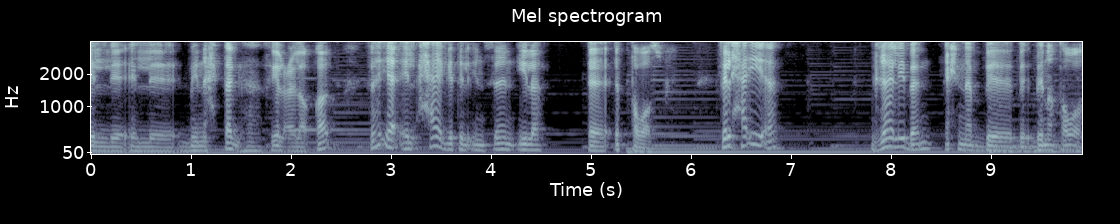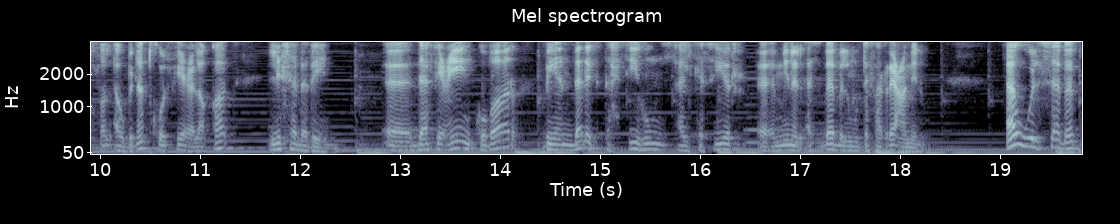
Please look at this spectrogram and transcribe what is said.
اللي اللي بنحتاجها في العلاقات فهي حاجة الإنسان إلى التواصل. في الحقيقة غالبا إحنا بنتواصل أو بندخل في علاقات لسببين. دافعين كبار بيندرج تحتيهم الكثير من الأسباب المتفرعة منه. أول سبب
